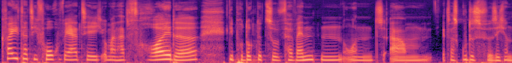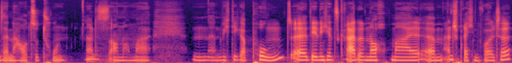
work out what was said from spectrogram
qualitativ hochwertig und man hat Freude, die Produkte zu verwenden und ähm, etwas Gutes für sich und seine Haut zu tun. Ja, das ist auch nochmal ein, ein wichtiger Punkt, äh, den ich jetzt gerade nochmal ähm, ansprechen wollte.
